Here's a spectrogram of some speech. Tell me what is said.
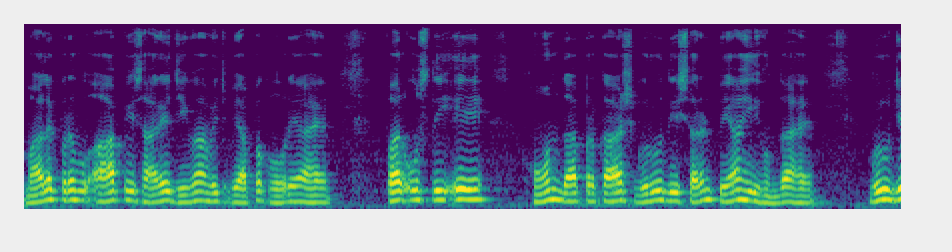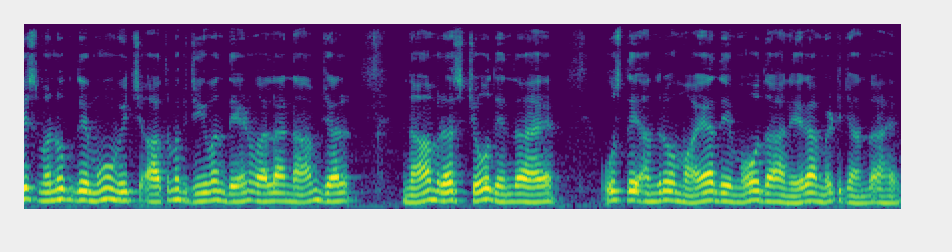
ਮਾਲਕ ਪ੍ਰਭੂ ਆਪ ਹੀ ਸਾਰੇ ਜੀਵਾਂ ਵਿੱਚ ਵਿਆਪਕ ਹੋ ਰਿਹਾ ਹੈ। ਪਰ ਉਸ ਦੀ ਇਹ ਹੋਣ ਦਾ ਪ੍ਰਕਾਸ਼ ਗੁਰੂ ਦੀ ਸ਼ਰਨ ਪਿਆ ਹੀ ਹੁੰਦਾ ਹੈ। ਗੁਰੂ ਜਿਸ ਮਨੁੱਖ ਦੇ ਮੂੰਹ ਵਿੱਚ ਆਤਮਿਕ ਜੀਵਨ ਦੇਣ ਵਾਲਾ ਨਾਮ ਜਲ, ਨਾਮ ਰਸ ਚੋ ਦਿੰਦਾ ਹੈ, ਉਸ ਦੇ ਅੰਦਰੋਂ ਮਾਇਆ ਦੇ ਮੋਹ ਦਾ ਹਨੇਰਾ ਮਿਟ ਜਾਂਦਾ ਹੈ।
